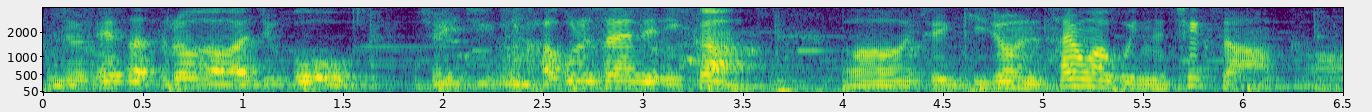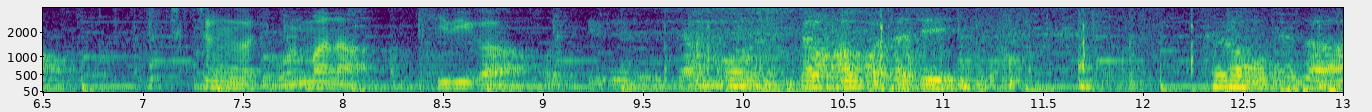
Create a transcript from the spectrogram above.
먼저 회사 들어가가지고 저희 지금 가구를 사야 되니까 어, 저희 기존 사용하고 있는 책상 어, 측정해가지고 얼마나 길이가 어떻게 되는지 한번 측정하고 다시 새로운 회사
